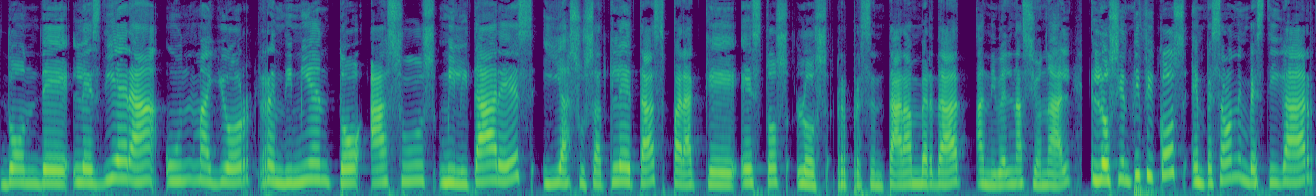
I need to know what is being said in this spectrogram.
donde les diera un mayor rendimiento a sus militares y a sus atletas para que estos los representaran, ¿verdad?, a nivel nacional. Los científicos empezaron a investigar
